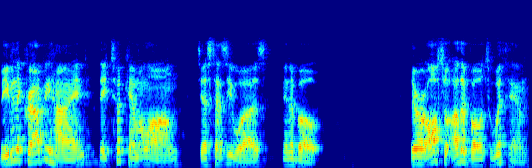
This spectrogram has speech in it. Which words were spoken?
Leaving the crowd behind, they took him along just as he was in a boat. There were also other boats with him.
